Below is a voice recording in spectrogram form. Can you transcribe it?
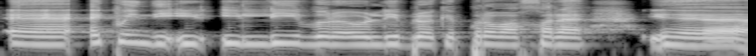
Eh, e quindi il, il, libro è un libro che prova a fare, eh,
